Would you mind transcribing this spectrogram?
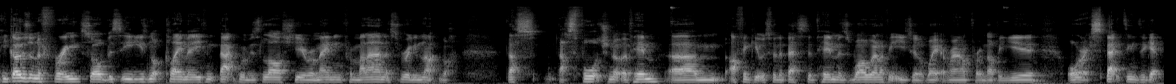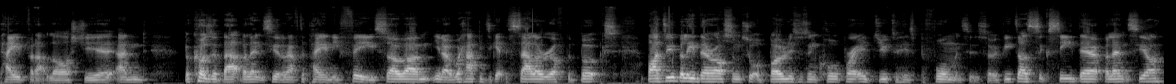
He goes on a free, so obviously he's not claiming anything back with his last year remaining from Milan. That's really not. That's that's fortunate of him. Um, I think it was for the best of him as well. And I think he's going to wait around for another year or expecting to get paid for that last year. And because of that, Valencia don't have to pay any fees. So, um, you know, we're happy to get the salary off the books. But I do believe there are some sort of bonuses incorporated due to his performances. So if he does succeed there at Valencia,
